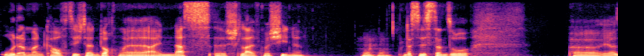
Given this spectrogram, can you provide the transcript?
Oder man kauft sich dann doch äh, eine Nassschleifmaschine. Mhm. Das ist dann so, äh, ja,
